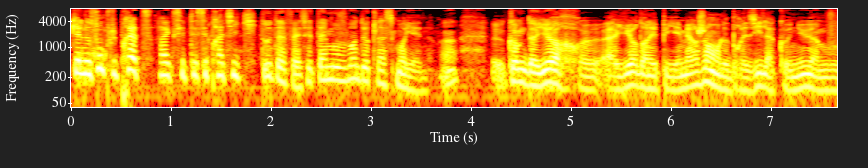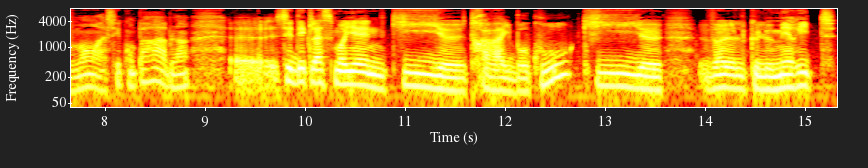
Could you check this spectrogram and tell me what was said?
qu'elles ne sont plus prêtes à accepter ces pratiques. Tout à fait. C'est un mouvement de classe moyenne, hein. comme d'ailleurs ailleurs dans les pays émergents. Le Brésil a connu un mouvement assez comparable. Hein. Euh, c'est des classes moyennes qui euh, travaillent beaucoup, qui veulent que le mérite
